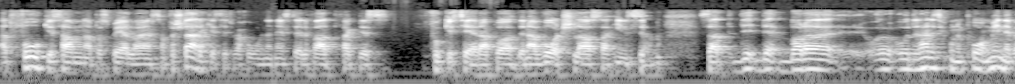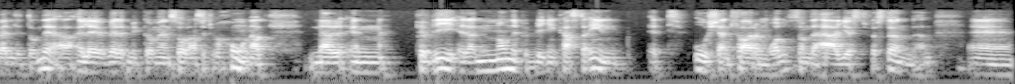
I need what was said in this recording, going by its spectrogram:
att fokus hamnar på spelaren som förstärker situationen istället för att faktiskt fokusera på den här vårdslösa insynen. Så att det, det, bara, och, och den här diskussionen påminner väldigt om det, eller väldigt mycket om en sådan situation att när en publik, eller någon i publiken kastar in ett okänt föremål som det är just för stunden. Eh,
